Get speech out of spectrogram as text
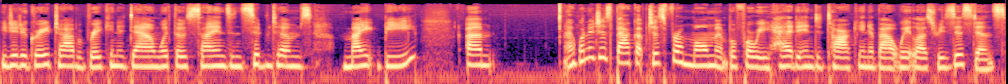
You did a great job of breaking it down, what those signs and symptoms might be. Um, I want to just back up just for a moment before we head into talking about weight loss resistance,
